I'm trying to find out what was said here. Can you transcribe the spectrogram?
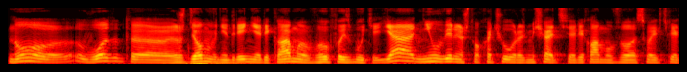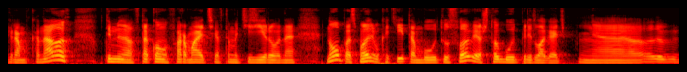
но вот э, ждем внедрения рекламы в Фейсбуке. Я не уверен, что хочу размещать рекламу в своих телеграм-каналах, вот именно в таком формате автоматизированно, но посмотрим, какие там будут условия, что будет предлагать. Э,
